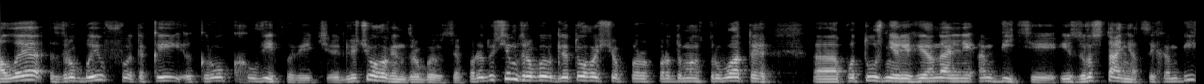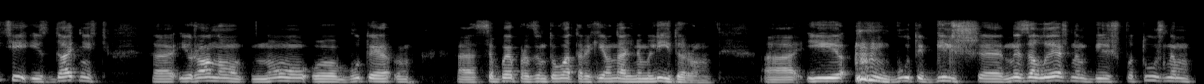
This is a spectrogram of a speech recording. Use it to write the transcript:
але зробив такий крок у відповідь. Для чого він зробив це? Передусім, зробив для того, щоб продемонструвати е, потужні регіональні амбіції і зростання цих амбіцій, і здатність е, Ірану ну, бути е, себе презентувати регіональним лідером. І бути більш незалежним, більш потужним,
